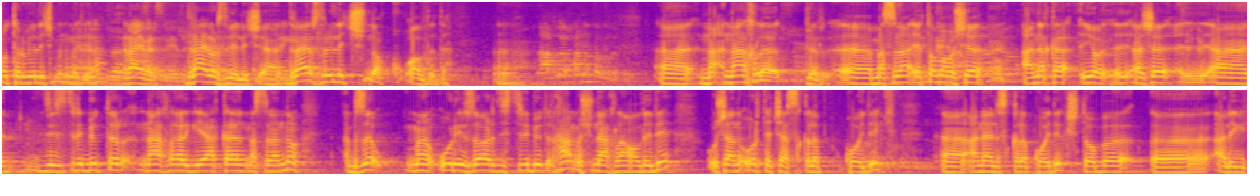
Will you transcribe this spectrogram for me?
motor villagemi nima deyiladi drivers village. Drivers village drivers village shundoq oldida narxlar qanaqa bo'ladi narxlar masalan aytaman o'sha anaqa yo'q o'sha distribyutor narxlariga yaqin masalan biza man o'rizor distribyutor hamma shu narxlarni oldikda o'shani o'rtachasi qilib qo'ydik analiz qilib qo'ydik чтобы haligi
